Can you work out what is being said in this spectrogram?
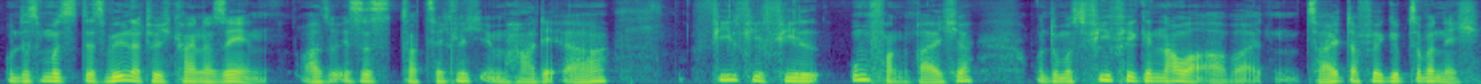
Und das muss, das will natürlich keiner sehen. Also ist es tatsächlich im HDR viel, viel, viel umfangreicher und du musst viel, viel genauer arbeiten. Zeit dafür gibt es aber nicht.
